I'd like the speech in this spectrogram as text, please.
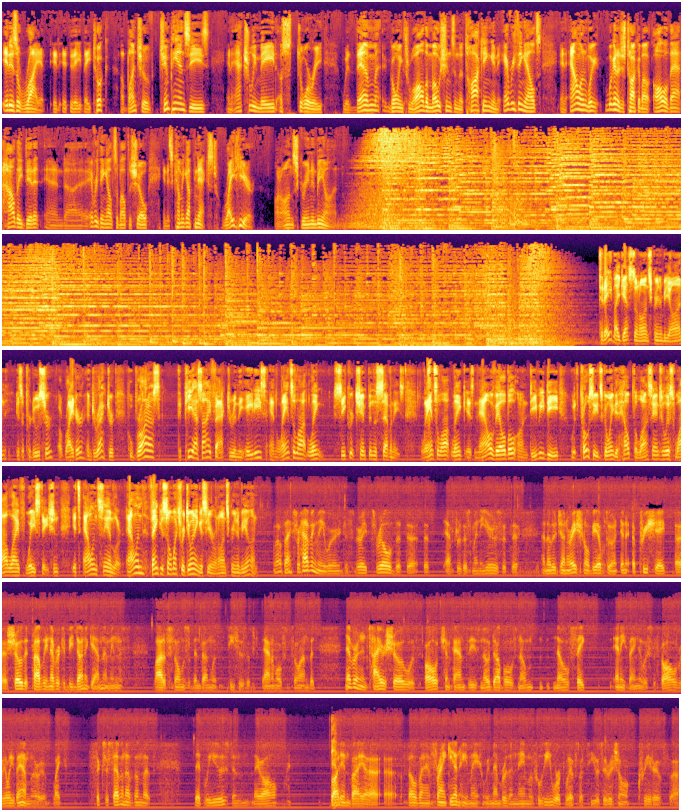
it is a riot. It, it, they, they took a bunch of chimpanzees and actually made a story with them going through all the motions and the talking and everything else. And Alan, we, we're going to just talk about all of that, how they did it, and uh, everything else about the show. And it's coming up next, right here on On Screen and Beyond. Today, my guest on On Screen and Beyond is a producer, a writer, and director who brought us the PSI Factor in the 80s and Lancelot Link Secret Chimp in the 70s. Lancelot Link is now available on DVD with proceeds going to help the Los Angeles Wildlife Way Station. It's Alan Sandler. Alan, thank you so much for joining us here on On Screen and Beyond. Well, thanks for having me. We're just very thrilled that uh, that after this many years that the another generation will be able to uh, in, appreciate a show that probably never could be done again. I mean, a lot of films have been done with pieces of animals and so on, but never an entire show with all chimpanzees, no doubles, no no fake anything. It was just all really them. There were like six or seven of them that that we used, and they're all brought in by a, a fellow by name Frank Inn, who you may remember the name of who he worked with, but he was the original creator of uh,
